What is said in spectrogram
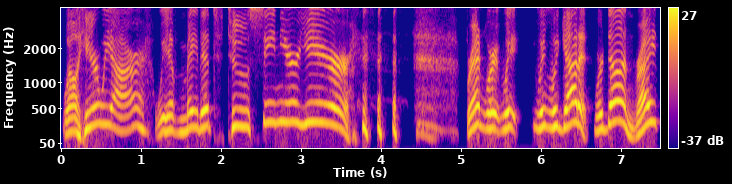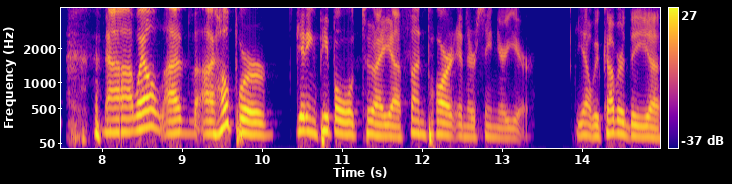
Well, here we are. We have made it to senior year. Brent, we, we, we got it. We're done, right? uh, well, I, I hope we're getting people to a uh, fun part in their senior year. Yeah, we've covered the uh,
